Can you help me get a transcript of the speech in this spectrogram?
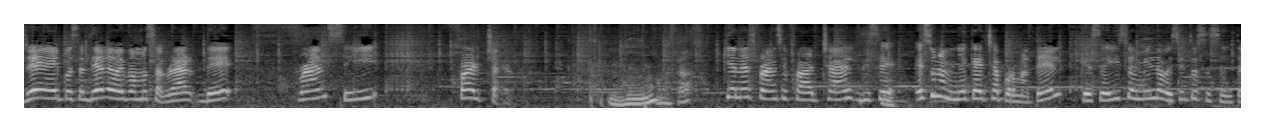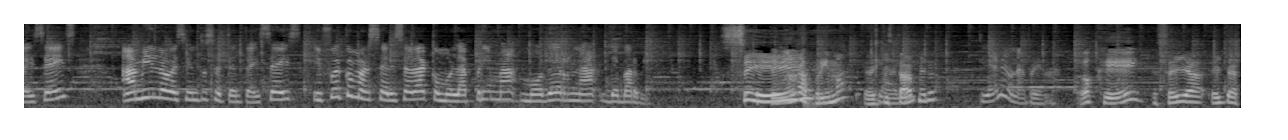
Yay, pues el día de hoy vamos a hablar de Francie Fairchild. ¿Dónde estás? ¿Quién es Francie Fairchild? Dice, es una muñeca hecha por Mattel que se hizo en 1966 a 1976 y fue comercializada como la prima moderna de Barbie. Sí. ¿Tenía una prima? Aquí Claro. está, mira. Tiene una prima. Ok. Es ella, ella,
